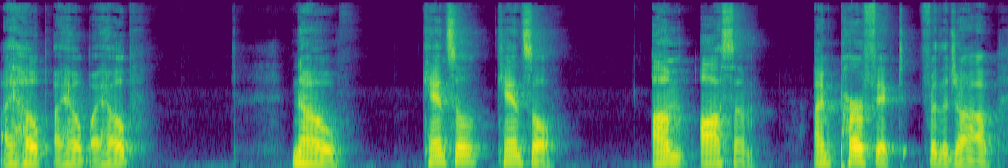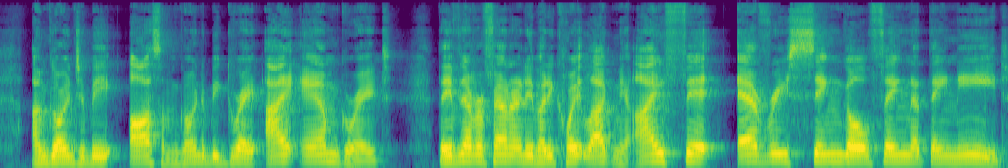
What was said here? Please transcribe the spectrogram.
I hope, I hope, I hope. No. Cancel, cancel. I'm awesome. I'm perfect for the job. I'm going to be awesome. I'm going to be great. I am great. They've never found anybody quite like me. I fit every single thing that they need.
